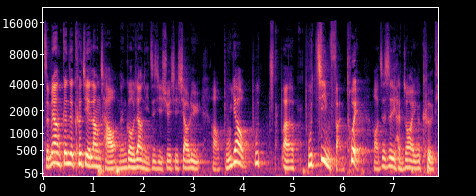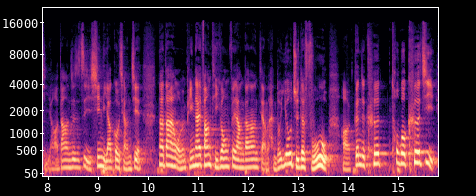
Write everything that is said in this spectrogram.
怎么样跟着科技的浪潮，能够让你自己学习效率好，不要不呃不进反退。哦，这是很重要一个课题啊！当然，就是自己心里要够强健。那当然，我们平台方提供非常刚刚讲的很多优质的服务，啊，跟着科透过科技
